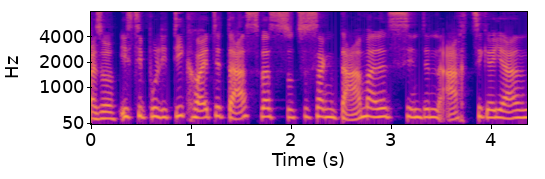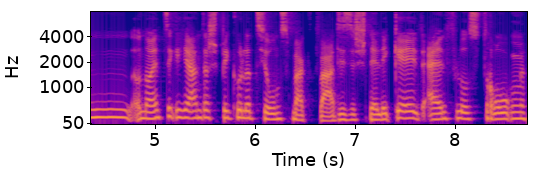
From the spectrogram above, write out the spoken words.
Also ist die Politik heute das, was sozusagen damals in den 80er Jahren, 90er Jahren der Spekulationsmarkt war? Dieses schnelle Geld, Einfluss, Drogen,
